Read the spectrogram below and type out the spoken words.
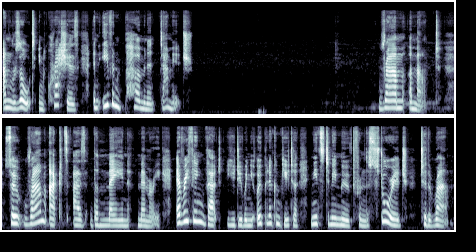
and result in crashes and even permanent damage. RAM amount. So, RAM acts as the main memory. Everything that you do when you open a computer needs to be moved from the storage to the RAM.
